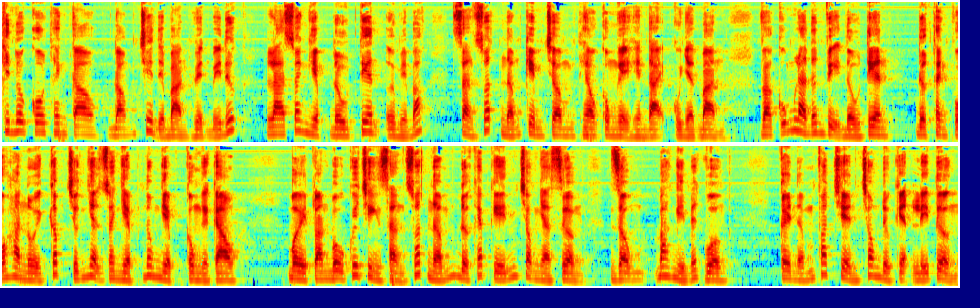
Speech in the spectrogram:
Kinoco Thanh Cao đóng trên địa bàn huyện Mỹ Đức là doanh nghiệp đầu tiên ở miền Bắc sản xuất nấm kim châm theo công nghệ hiện đại của Nhật Bản và cũng là đơn vị đầu tiên được thành phố Hà Nội cấp chứng nhận doanh nghiệp nông nghiệp công nghệ cao. Bởi toàn bộ quy trình sản xuất nấm được khép kín trong nhà xưởng rộng 3.000 m2. Cây nấm phát triển trong điều kiện lý tưởng,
